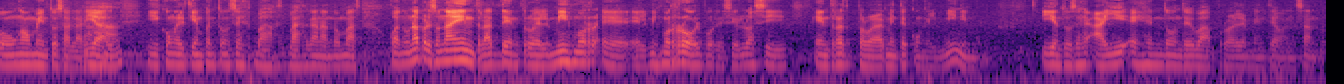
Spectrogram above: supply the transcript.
con un aumento salarial. Ajá. Y con el tiempo entonces vas, vas ganando más. Cuando una persona entra dentro del mismo, eh, el mismo rol, por decirlo así, entra probablemente con el mínimo. y entonces ahí es en donde va probablemente avanzando.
